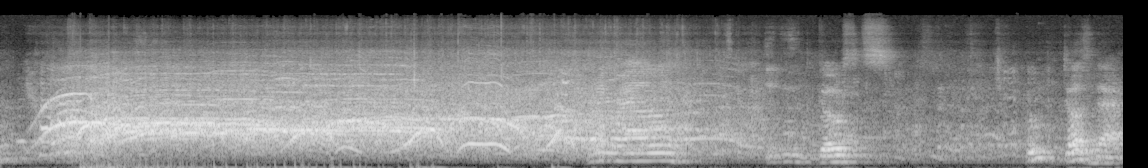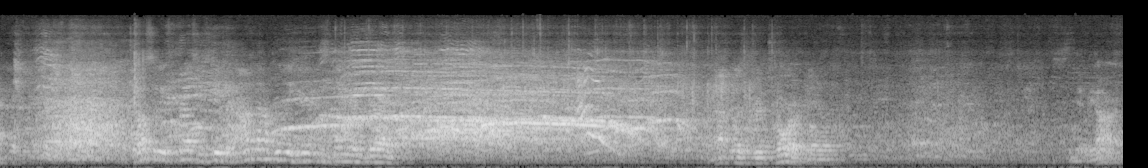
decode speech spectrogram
Running around, eating ghosts. Who does that? He also eats pretzels too, but I'm not really That was rhetorical. There we are.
